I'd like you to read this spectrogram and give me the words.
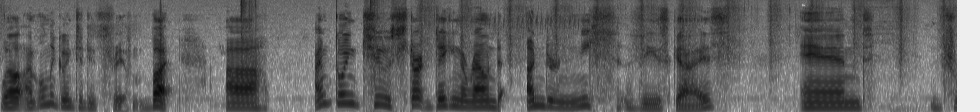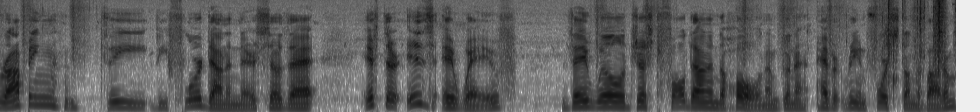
Well, I'm only going to do three of them. But, uh, I'm going to start digging around underneath these guys and dropping the the floor down in there so that if there is a wave they will just fall down in the hole. And I'm gonna have it reinforced on the bottom.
